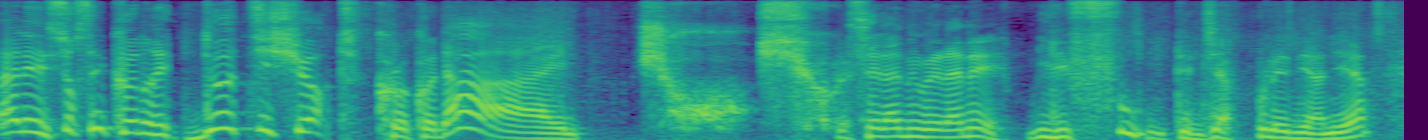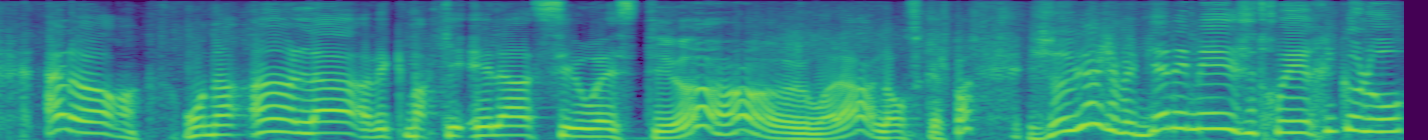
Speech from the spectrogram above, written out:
allez, sur ces conneries. Deux t-shirts Crocodile. C'est la nouvelle année. Il est fou. Il était déjà fou l'année dernière. Alors, on a un là avec marqué Ella C-O-S-T-E. Hein, euh, voilà, là on se cache pas. j'avais bien aimé. J'ai trouvé rigolo.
